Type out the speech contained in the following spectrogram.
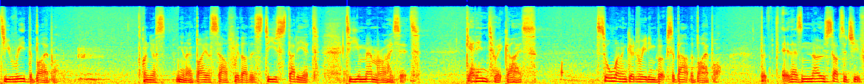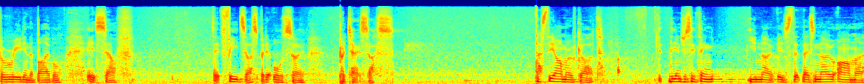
Do you read the Bible on your, you know, by yourself with others? Do you study it? Do you memorize it? Get into it, guys. It's all well and good reading books about the Bible, but there's no substitute for reading the Bible itself. It feeds us, but it also protects us. That's the armor of God. The interesting thing you note is that there's no armor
